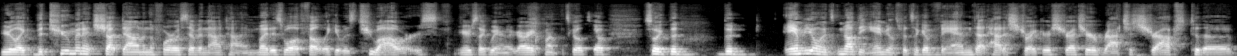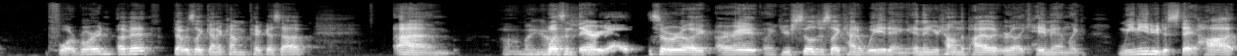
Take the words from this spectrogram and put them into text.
You're like the two minute shutdown in the 407 that time might as well have felt like it was two hours. You're just like waiting, like, all right, come on, let's go, let's go. So like the the ambulance, not the ambulance, but it's like a van that had a Stryker stretcher ratchet strapped to the floorboard of it that was like gonna come pick us up. Um, Oh my god. wasn't there yet. So we're like, all right, like you're still just like kind of waiting. And then you're telling the pilot, we're like, hey man, like we need you to stay hot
